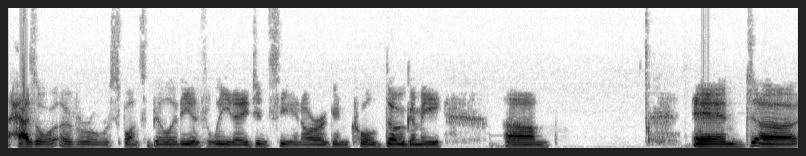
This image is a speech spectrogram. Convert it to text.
has overall responsibility as lead agency in Oregon called DOGAMI. Um, and uh,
